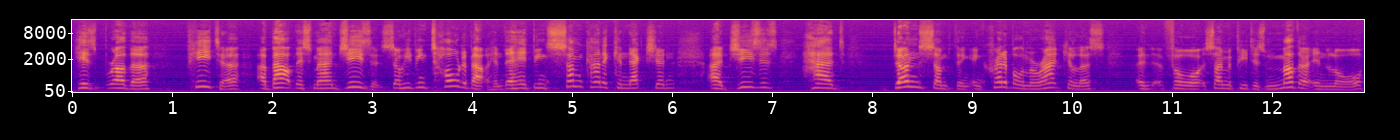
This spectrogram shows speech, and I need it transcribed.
his brother Peter about this man Jesus. So he'd been told about him. There had been some kind of connection. Uh, Jesus had done something incredible and miraculous for Simon Peter's mother in law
